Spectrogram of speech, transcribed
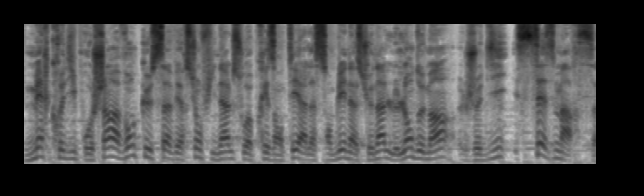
mercredi prochain avant que sa version finale soit présentée à l'Assemblée nationale le lendemain, jeudi 16 mars.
